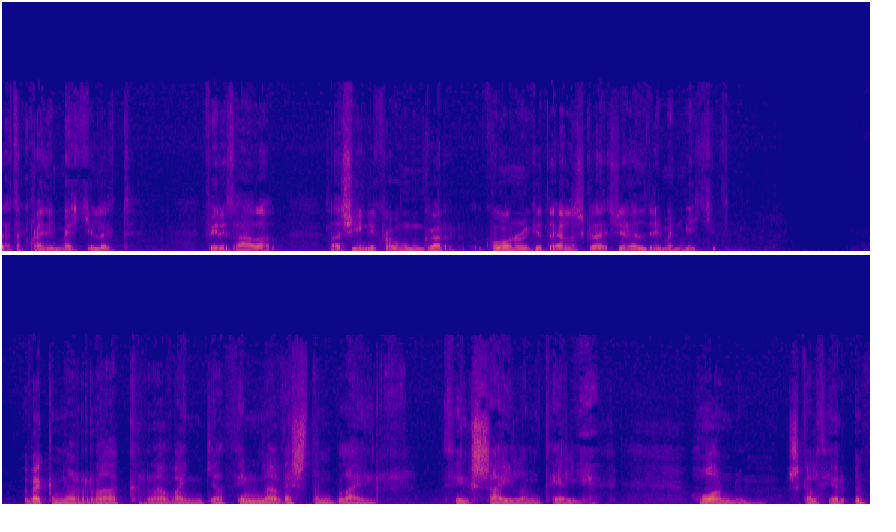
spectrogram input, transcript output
þetta hvaði merkilegt fyrir það að það sýnir hvað ungar konur geta elskað þessir eldri menn mikið. Vegna rakra vangja þinna vestan blær, þig sælan tel ég. Honum skal þér und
